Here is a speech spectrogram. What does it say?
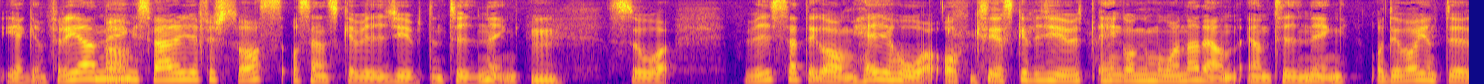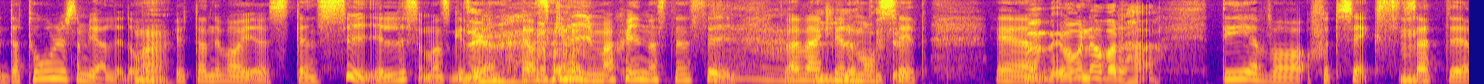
egen förening Ja. i Sverige förstås. Och sen ska vi ge ut en tidning. Mm. Så vi satte igång, hej och hå, och skulle ge ut en gång i månaden en tidning. Och det var ju inte datorer som gällde då, Nej. utan det var ju stencil som man skulle... Du- Ja, skrivmaskin och stencil. Det var verkligen Jättekul. mossigt. Eh, Men, och när var det här? det var 76, Mm. så att eh,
